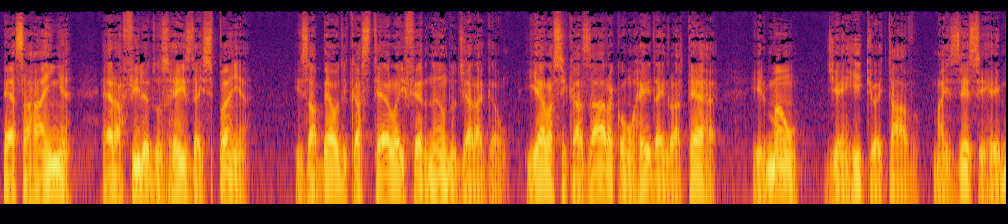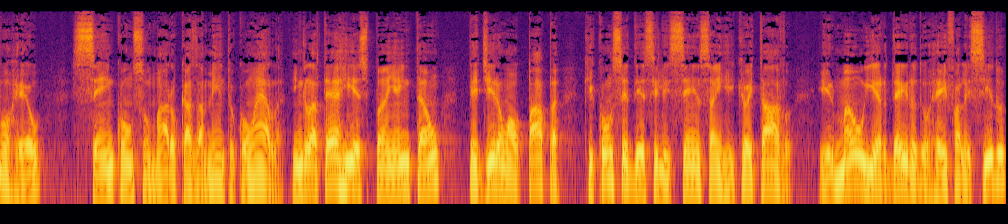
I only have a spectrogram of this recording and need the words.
Essa rainha era filha dos reis da Espanha, Isabel de Castela e Fernando de Aragão, e ela se casara com o rei da Inglaterra, irmão de Henrique VIII, mas esse rei morreu sem consumar o casamento com ela. Inglaterra e Espanha, então, pediram ao Papa que concedesse licença a Henrique VIII, irmão e herdeiro do rei falecido,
